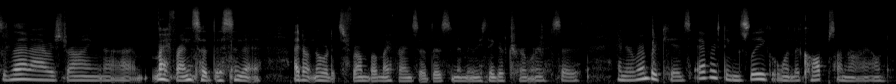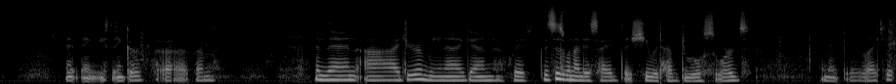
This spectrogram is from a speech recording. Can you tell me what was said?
So then I was drawing, uh, my friend said this, and it, I don't know what it's from, but my friend said this, and it made me think of Tremor. Said, and remember, kids, everything's legal when the cops aren't around. It made me think of uh, them. And then uh, I drew Amina again with, this is when I decided that she would have dual swords, and I really like it.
